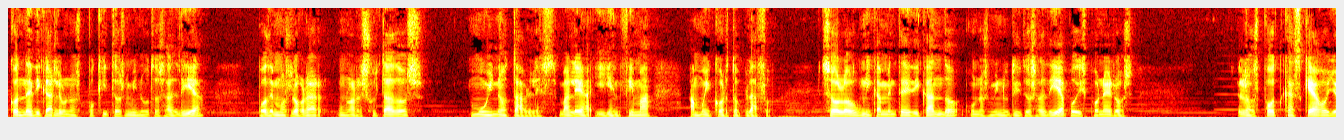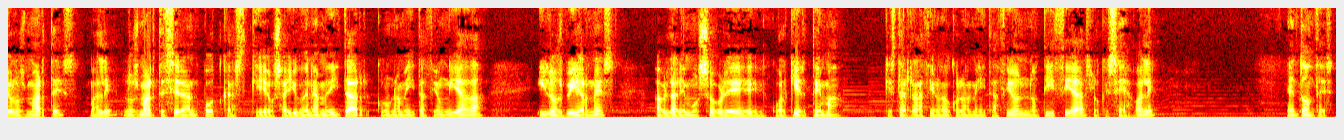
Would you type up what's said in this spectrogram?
Con dedicarle unos poquitos minutos al día podemos lograr unos resultados muy notables, ¿vale? Y encima a muy corto plazo. Solo únicamente dedicando unos minutitos al día podéis poneros los podcasts que hago yo los martes, ¿vale? Los martes serán podcasts que os ayuden a meditar con una meditación guiada y los viernes hablaremos sobre cualquier tema que esté relacionado con la meditación, noticias, lo que sea, ¿vale? Entonces,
